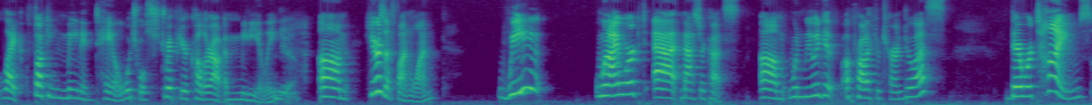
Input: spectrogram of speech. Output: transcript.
like fucking mane and tail, which will strip your color out immediately. Yeah. Um, here's a fun one. We, when I worked at Master Cuts, um, when we would get a product returned to us, there were times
